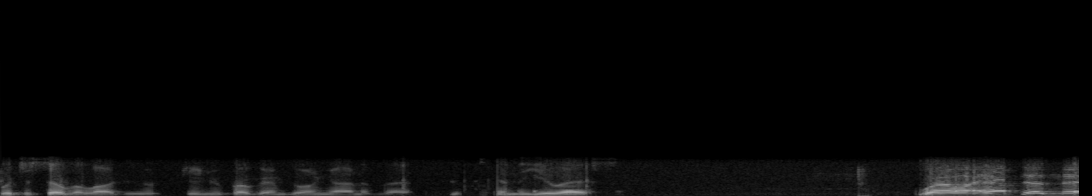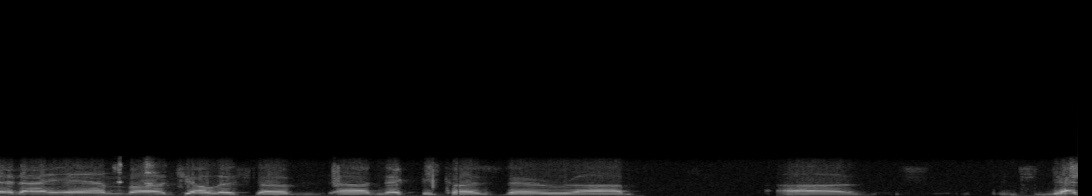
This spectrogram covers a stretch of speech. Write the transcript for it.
which is still the larger junior program going on in the in the U.S. Well, I have to admit I am uh, jealous of uh, Nick because they're uh, uh, that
